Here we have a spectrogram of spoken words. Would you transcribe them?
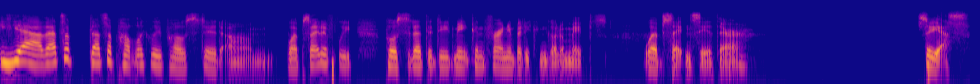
Yeah, that's a that's a publicly posted um, website. If we post it at the DEED Meet for anybody can go to MAPE's website and see it there. So yes.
